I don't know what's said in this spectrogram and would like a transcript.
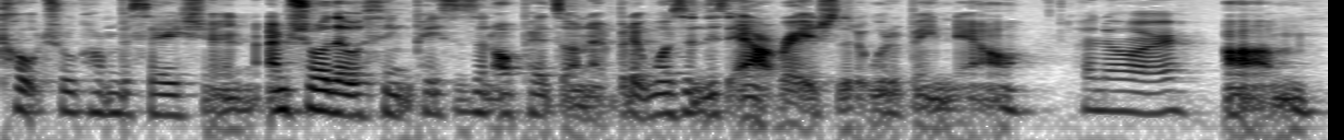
cultural conversation. I'm sure there were think pieces and op eds on it, but it wasn't this outrage that it would have been now. I know. Um,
